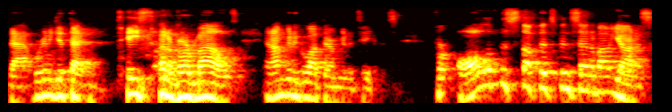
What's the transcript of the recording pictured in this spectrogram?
that we're gonna get that taste out of our mouths, and I'm gonna go out there. I'm gonna take this. For all of the stuff that's been said about Giannis,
